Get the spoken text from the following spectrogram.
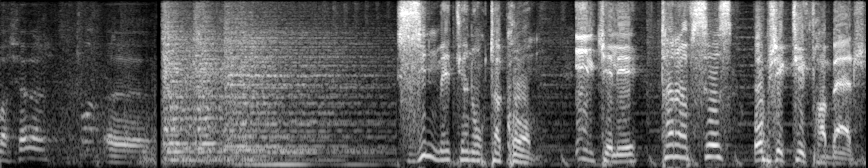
Başarı. Sizinmedya.com İlkeli, tarafsız, objektif haber.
